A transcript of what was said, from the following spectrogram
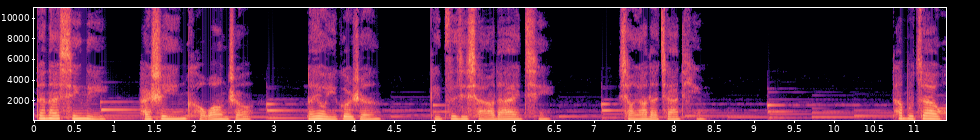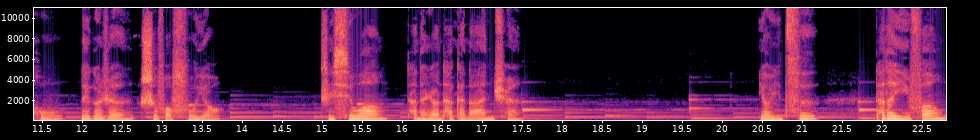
但他心里还是隐隐渴望着，能有一个人给自己想要的爱情，想要的家庭。他不在乎那个人是否富有，只希望他能让他感到安全。有一次，他的乙方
